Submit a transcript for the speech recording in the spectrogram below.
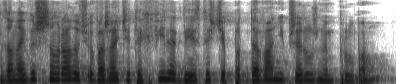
za najwyższą radość uważajcie te chwile, gdy jesteście poddawani przeróżnym próbom.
